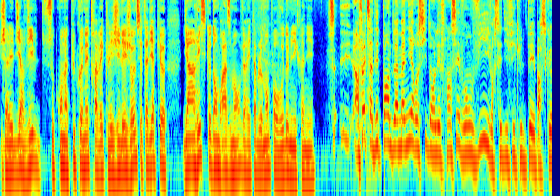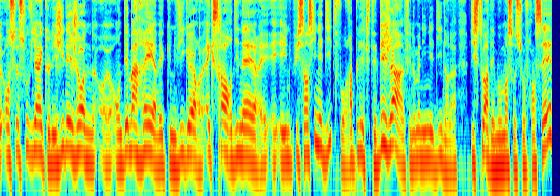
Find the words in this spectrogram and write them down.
j'allais dire, vivre ce qu'on a pu connaître avec les Gilets jaunes, c'est-à-dire qu'il y a un risque d'embrasement véritablement pour vous, Dominique Régnier? En fait, ça dépend de la manière aussi dont les Français vont vivre ces difficultés, parce qu'on se souvient que les Gilets jaunes euh, ont démarré avec une vigueur extraordinaire et, une puissance inédite. Il faut rappeler que c'était déjà un phénomène inédit dans l'histoire des mouvements sociaux français.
